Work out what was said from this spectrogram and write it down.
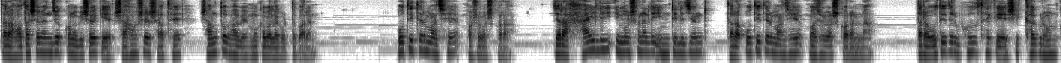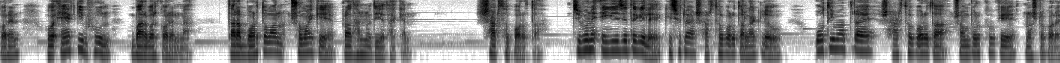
তারা হতাশাব্যঞ্জক কোনো বিষয়কে সাহসের সাথে শান্তভাবে মোকাবেলা করতে পারেন। অতীতের মাঝে বসবাস করা। যারা হাইলি ইমোশনালি ইন্টেলিজেন্ট তারা অতীতের মাঝে বসবাস করেন না। তারা অতীতের ভুল থেকে শিক্ষা গ্রহণ করেন ও একই ভুল বারবার করেন না। তারা বর্তমান সময়কে প্রাধান্য দিয়ে থাকেন। স্বার্থপরতা। জীবনে এগিয়ে যেতে গেলে কিছুটা স্বার্থপরতা লাগলেও অতিমাত্রায় স্বার্থপরতা সম্পর্ককে নষ্ট করে।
